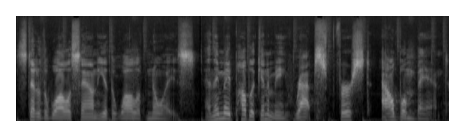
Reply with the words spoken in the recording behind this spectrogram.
Instead of the wall of sound, he had the wall of noise. And they made Public Enemy rap's first album band.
